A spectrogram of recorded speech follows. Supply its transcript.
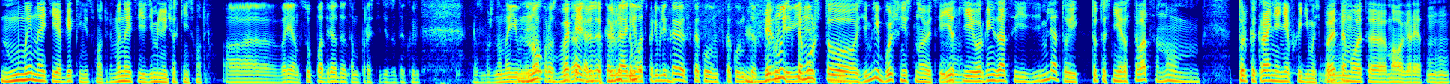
мы на эти объекты не смотрим, мы на эти земельные участки не смотрим. А вариант субподряда, там, простите за такой, возможно, наивный ну, вопрос, опять да, же, когда, когда они тому... вас привлекают в, каком, в каком-то Вернусь к тому, что угу. Земли больше не становится. И угу. если у организации есть земля, то и кто-то с ней расставаться, ну, только крайняя необходимость. Поэтому угу. это маловероятно. Угу.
